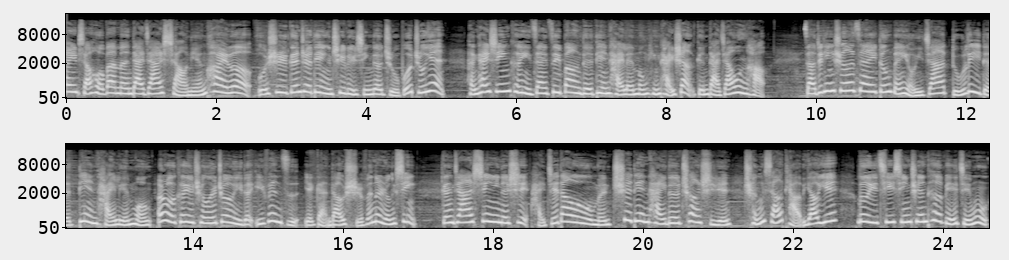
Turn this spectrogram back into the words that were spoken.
嗨，小伙伴们，大家小年快乐！我是跟着电影去旅行的主播朱燕，很开心可以在最棒的电台联盟平台上跟大家问好。早就听说在东北有一家独立的电台联盟，而我可以成为这里的一份子，也感到十分的荣幸。更加幸运的是，还接到了我们赤电台的创始人程小挑的邀约，录一期新春特别节目，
